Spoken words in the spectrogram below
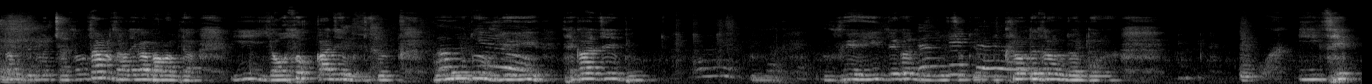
그다음에 자선 3, 4대가 망합니다. 이 여섯 가지 문제들 모두 이세 가지 문 음, 위에 이 세 가지 문제 그런 데서는 그런데는 이세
